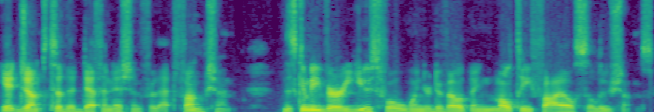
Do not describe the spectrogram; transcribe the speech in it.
it jumps to the definition for that function. This can be very useful when you're developing multi-file solutions.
